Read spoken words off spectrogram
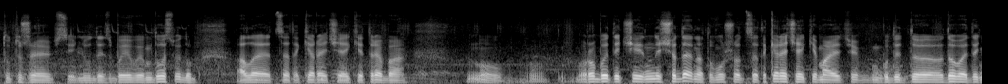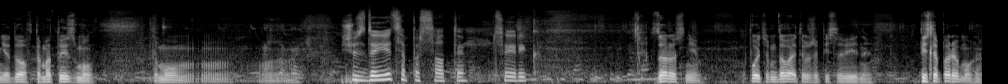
тут вже всі люди з бойовим досвідом, але це такі речі, які треба ну, робити чи не щоденно, тому що це такі речі, які мають бути доведені до автоматизму. Тому Щось здається писати цей рік. зараз ні. Потім давайте вже після війни, після перемоги.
